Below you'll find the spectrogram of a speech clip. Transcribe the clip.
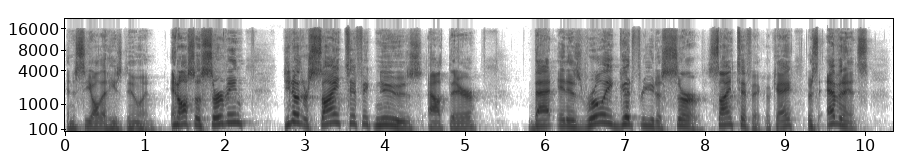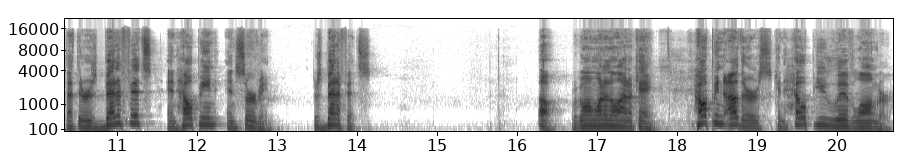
and to see all that He's doing. And also serving. Do you know there's scientific news out there that it is really good for you to serve? Scientific, okay? There's evidence that there is benefits in helping and serving. There's benefits. Oh, we're going one in the line. Okay. Helping others can help you live longer.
